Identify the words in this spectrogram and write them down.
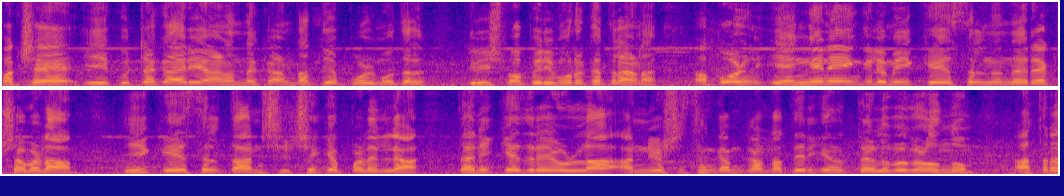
പക്ഷേ ഈ കുറ്റക്കാരിയാണെന്ന് കണ്ടെത്തിയപ്പോൾ മുതൽ ഗ്രീഷ്മ പിരിമുറുക്കത്തിലാണ്. അപ്പോൾ എങ്ങനെയെങ്കിലും ഈ കേസിൽ നിന്ന് രക്ഷപ്പെടാം. ഈ കേസിൽ താൻ ശിക്ഷിക്കപ്പെടില്ല. തനിക്കെതിരെയുള്ള അന്വേഷണ സംഘം കണ്ടെത്തിയിരിക്കുന്ന തെളിവുകളൊന്നും അത്ര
